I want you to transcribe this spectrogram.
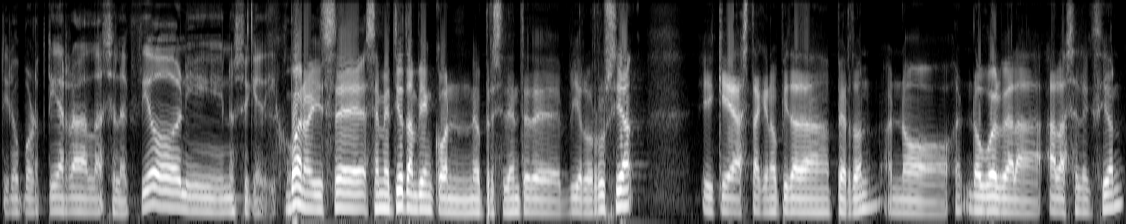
tiró por tierra la selección y no sé qué dijo. Bueno, y se, se metió también con el presidente de Bielorrusia y que hasta que no pida perdón no, no vuelve a la, a la selección.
